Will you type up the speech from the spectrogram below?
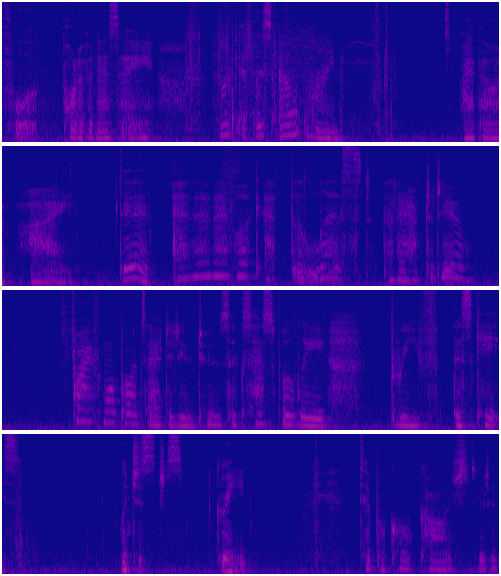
for part of an essay. Look at this outline. I thought I did it. And then I look at the list that I have to do. Five more parts I have to do to successfully brief this case, which is just great. Typical college student.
